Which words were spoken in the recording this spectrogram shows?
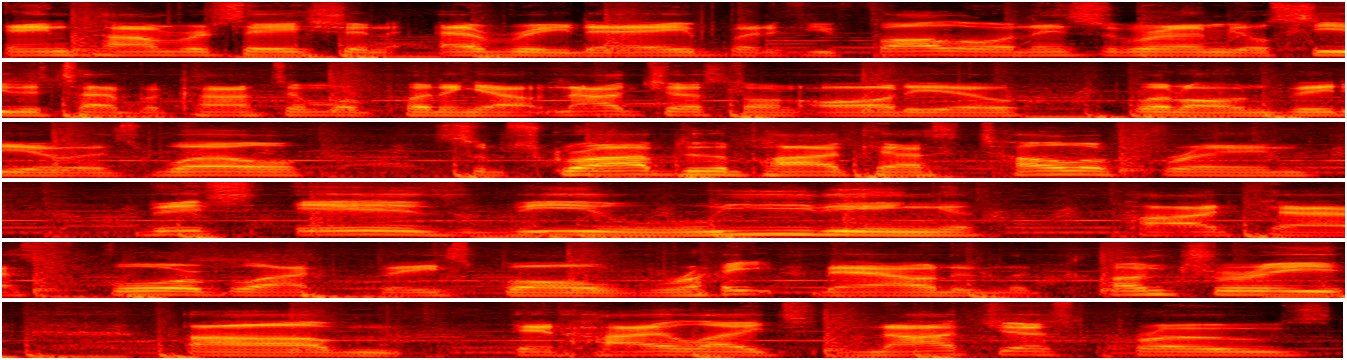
in conversation every day. But if you follow on Instagram, you'll see the type of content we're putting out, not just on audio, but on video as well. Subscribe to the podcast, tell a friend. This is the leading podcast for black baseball right now in the country. Um, it highlights not just pros,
